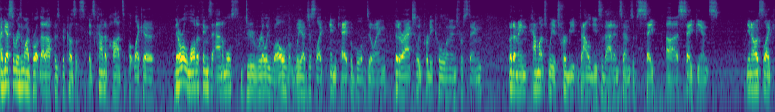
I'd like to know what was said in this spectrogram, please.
I guess the reason why I brought that up is because it's it's kind of hard to put like a there are a lot of things that animals do really well that we are just like incapable of doing that are actually pretty cool and interesting. But I mean, how much we attribute value to that in terms of sap- uh, sapience, you know, it's like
